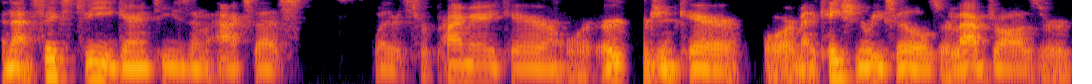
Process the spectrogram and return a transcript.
And that fixed fee guarantees them access, whether it's for primary care or urgent care or medication refills or lab draws or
